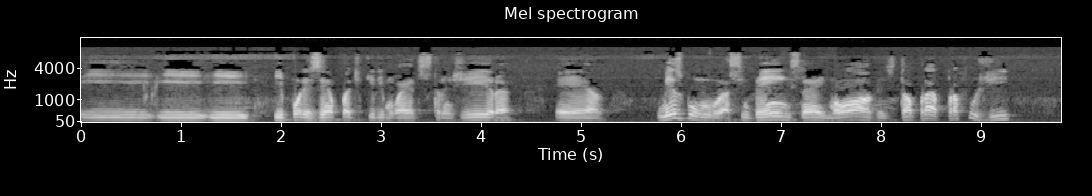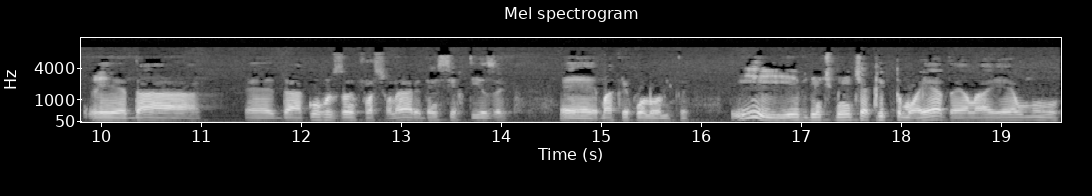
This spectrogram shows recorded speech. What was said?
e, e, e, e por exemplo, adquirir moeda estrangeira, é, mesmo assim bens, né, imóveis e tal, para fugir é, da, é, da corrosão inflacionária, da incerteza é, macroeconômica. E, evidentemente, a criptomoeda ela é um,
